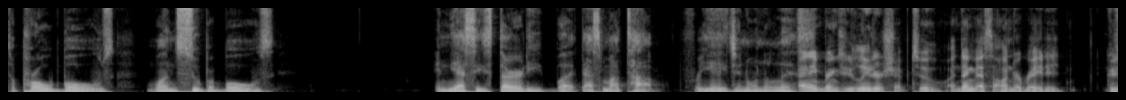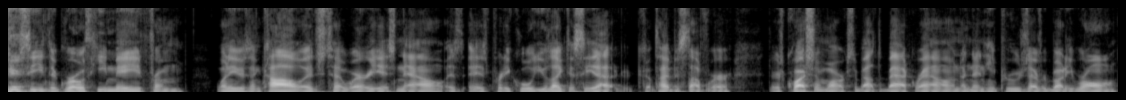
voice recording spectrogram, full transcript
to Pro Bowls, won Super Bowls. And yes, he's 30, but that's my top free agent on the list. And he brings you leadership too. I think that's underrated because you see the growth he made from when he was in college to where he is now is, is pretty cool. You like to see that type of stuff where there's question marks about the background and then he proves everybody wrong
